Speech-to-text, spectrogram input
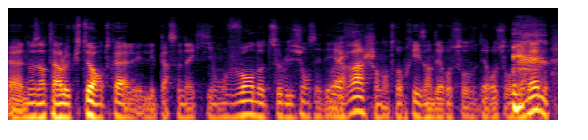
euh, nos interlocuteurs, en tout cas les, personnes à qui on vend notre solution, c'est des RH en entreprise, hein, des ressources, des ressources humaines.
